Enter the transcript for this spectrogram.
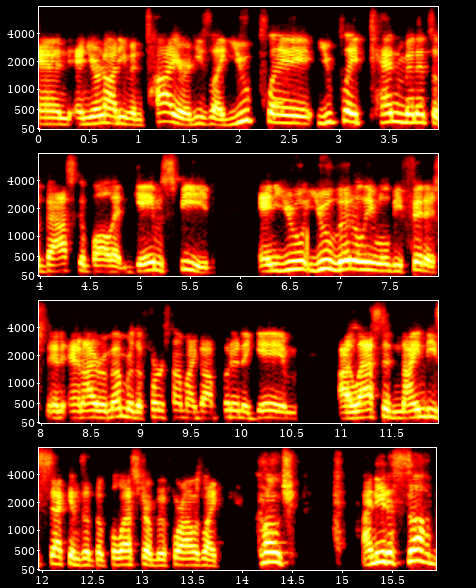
and and you're not even tired he's like you play you play 10 minutes of basketball at game speed and you you literally will be finished and and i remember the first time i got put in a game I lasted 90 seconds at the Palestra before I was like, Coach, I need a sub.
